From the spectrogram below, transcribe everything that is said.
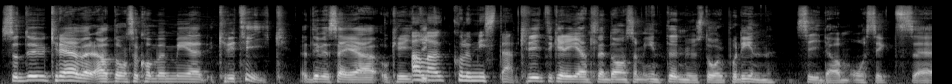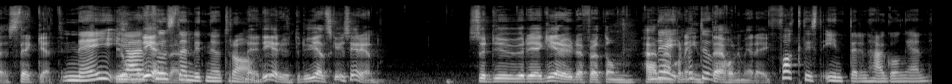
så du kräver att de som kommer med kritik, det vill säga, och kritik, Alla kolumnister. kritiker är egentligen de som inte nu står på din sida om åsiktsstrecket. Nej, Jo, jag är fullständigt väl? neutral. Nej, det är du inte. Du älskar ju serien. Så du reagerar ju därför att de här Nej, människorna vet du- inte håller med dig. Faktiskt inte den här gången.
